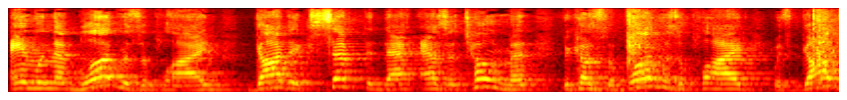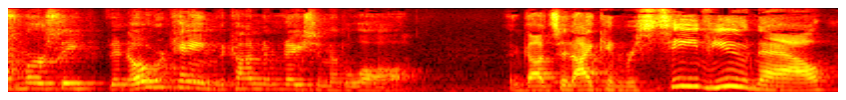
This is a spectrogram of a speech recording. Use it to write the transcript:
And when that blood was applied, God accepted that as atonement because the blood was applied with God's mercy that overcame the condemnation of the law. And God said, I can receive you now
